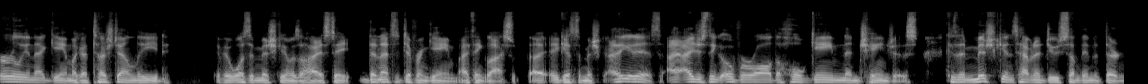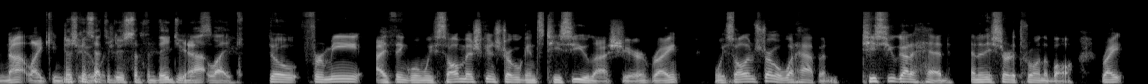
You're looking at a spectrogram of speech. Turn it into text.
early in that game, like a touchdown lead, if it wasn't Michigan, it was Ohio State, then that's a different game. I think last uh, against the Michigan, I think it is. I, I just think overall the whole game then changes because then Michigan's having to do something that they're not liking Michigan's do. have to do is- something they do Yes. not like. So for me, I think when we saw Michigan struggle against TCU last year, right? When we saw them struggle, what happened? TCU got ahead and then they started throwing the ball, right?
